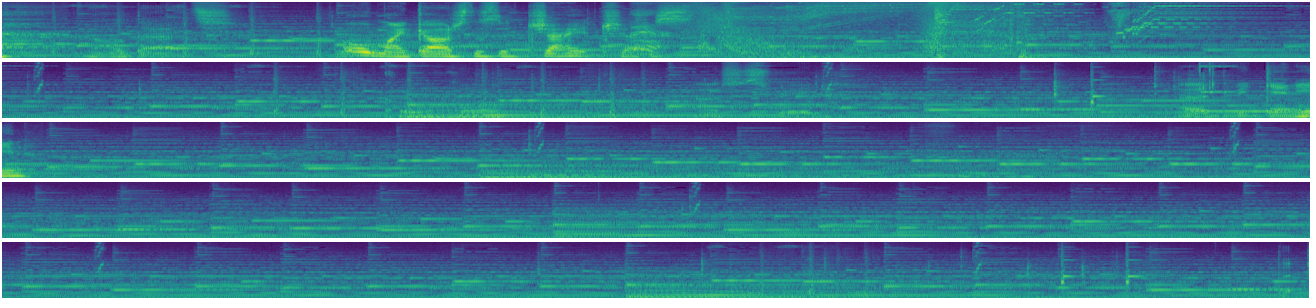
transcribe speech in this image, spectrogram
all that. Oh my gosh, there's a giant chest. Cool, The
